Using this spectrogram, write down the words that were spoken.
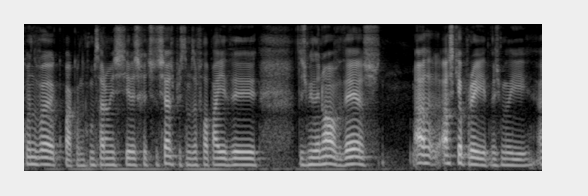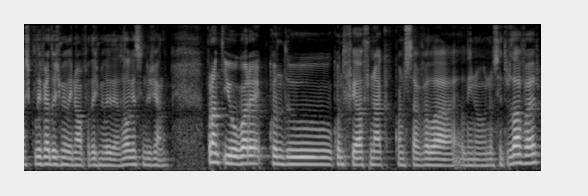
quando, vai, pá, quando começaram a existir as redes sociais, por estamos a falar para aí de 2009, 10, ah, acho que é por aí, 2000, acho que o livro é 2009 ou 2010, algo assim do género. Pronto, e eu agora, quando, quando fui à FNAC, quando estava lá ali no, no centro de Aveiro,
